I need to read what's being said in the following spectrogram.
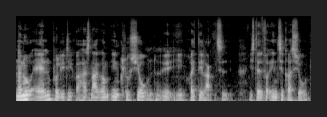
når nu alle politikere har snakket om inklusion i, i rigtig lang tid, i stedet for integration,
